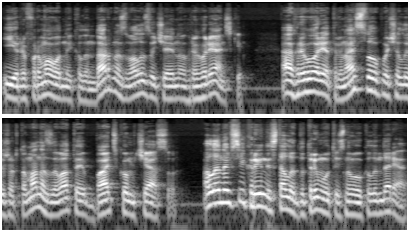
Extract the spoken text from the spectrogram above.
і реформований календар назвали, звичайно, Григоріанським. А Григорія XIII почали жартома називати батьком часу. Але не всі країни стали дотримуватись нового календаря,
